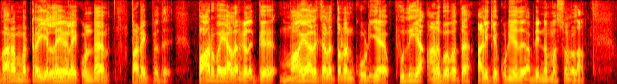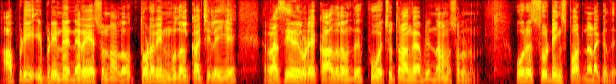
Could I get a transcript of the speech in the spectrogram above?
வரம்பற்ற எல்லைகளை கொண்ட படைப்பு இது. பார்வையாளர்களுக்கு மாயாள ஜலத்துடன் கூடிய புதிய அனுபவத்தை அளிக்கக்கூடியது அப்படின்னு நம்ம சொல்லலாம். அப்படி இப்படின்னு நிறைய சொன்னாலும் தொடரின் முதல் காட்சியிலேயே ரசிகர்களுடைய காதலை வந்து பூவை சுத்துறாங்க அப்படின்னு தான் நம்ம சொல்லணும். ஒரு ஷூட்டிங் ஸ்பாட் நடக்குது.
